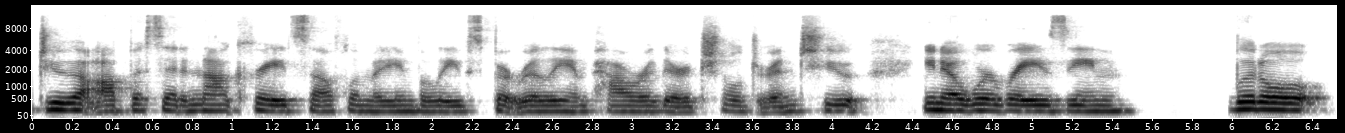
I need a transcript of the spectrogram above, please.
do the opposite and not create self-limiting beliefs but really empower their children to you know we're raising little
